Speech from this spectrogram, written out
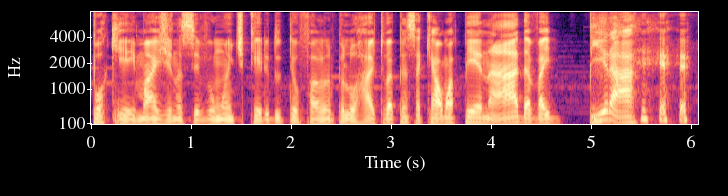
Porque imagina você ver um ente querido teu falando pelo rádio, tu vai pensar que a alma penada vai pirar.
